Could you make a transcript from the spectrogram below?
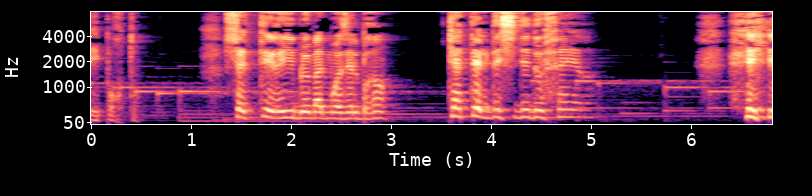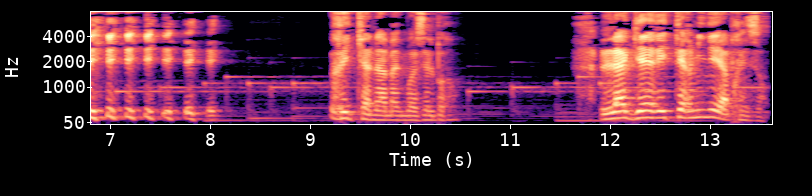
Et pourtant, cette terrible mademoiselle Brun, qu'a-t-elle décidé de faire? Ricana mademoiselle Brun. La guerre est terminée à présent.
